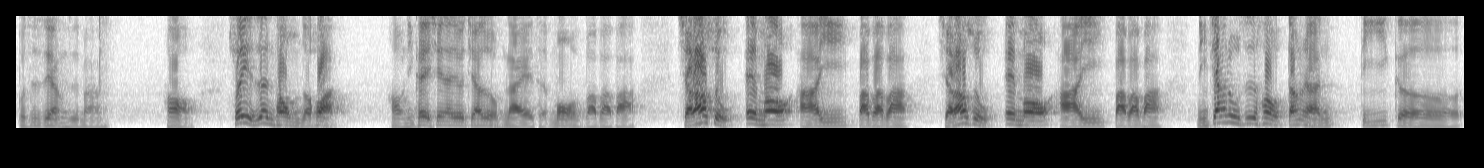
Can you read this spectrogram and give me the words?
不是这样子吗？好，所以认同我们的话，好，你可以现在就加入我们 Lite More 八八八小老鼠 M O R E 八八八小老鼠 M O R E 八八八。你加入之后，当然第一个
